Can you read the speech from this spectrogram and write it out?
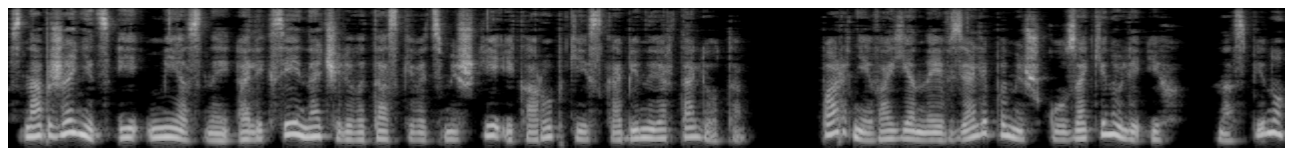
Снабженец и местный Алексей начали вытаскивать мешки и коробки из кабины вертолета. Парни военные взяли по мешку, закинули их на спину,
